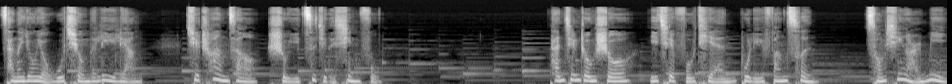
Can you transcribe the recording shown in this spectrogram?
才能拥有无穷的力量，去创造属于自己的幸福。《坛经》中说：“一切福田不离方寸，从心而觅，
